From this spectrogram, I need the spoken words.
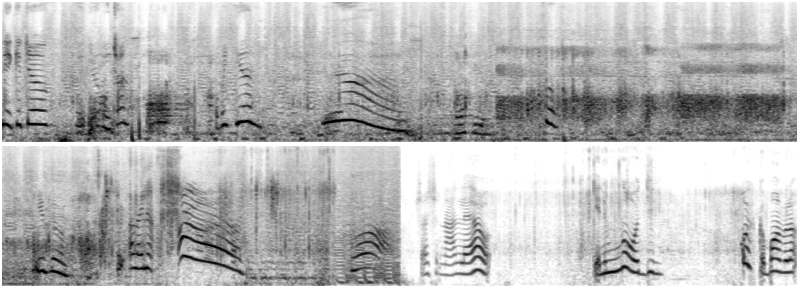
นี่แกเจอแกเจอของฉันเอาไปกินเนี่ยมีเพื่อเฮ้ยอะไรเนี่ยอ้าว้าฉันชนะแล้วแกมนี่มันโง่จริงโอ้ยกลับบ้านไปแล้ว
